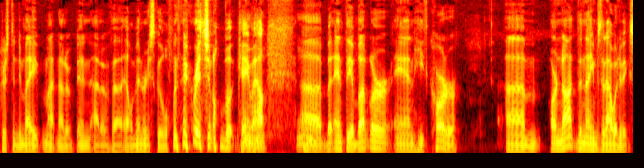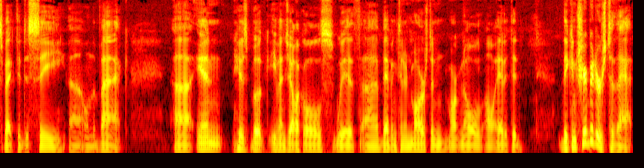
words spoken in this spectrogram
Kristin Du Mez might not have been out of uh, elementary school when the original book came out, Uh, but Anthea Butler and Heath Carter um, are not the names that I would have expected to see uh, on the back. uh, in his book Evangelicals with uh, Bebbington and Marsden, Mark Noll, all edited. The contributors to that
